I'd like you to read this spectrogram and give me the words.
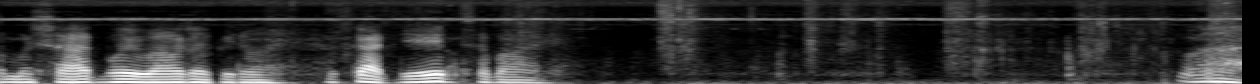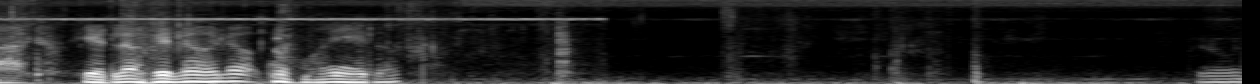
รรมชาติบ่อยว้าวเลยพี่น้อย อากาศเย็นสบายว้าเห็นแล้วเห็นแล้วเห็นแล้วนกไม้เห็นแล้วพี่น้อย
